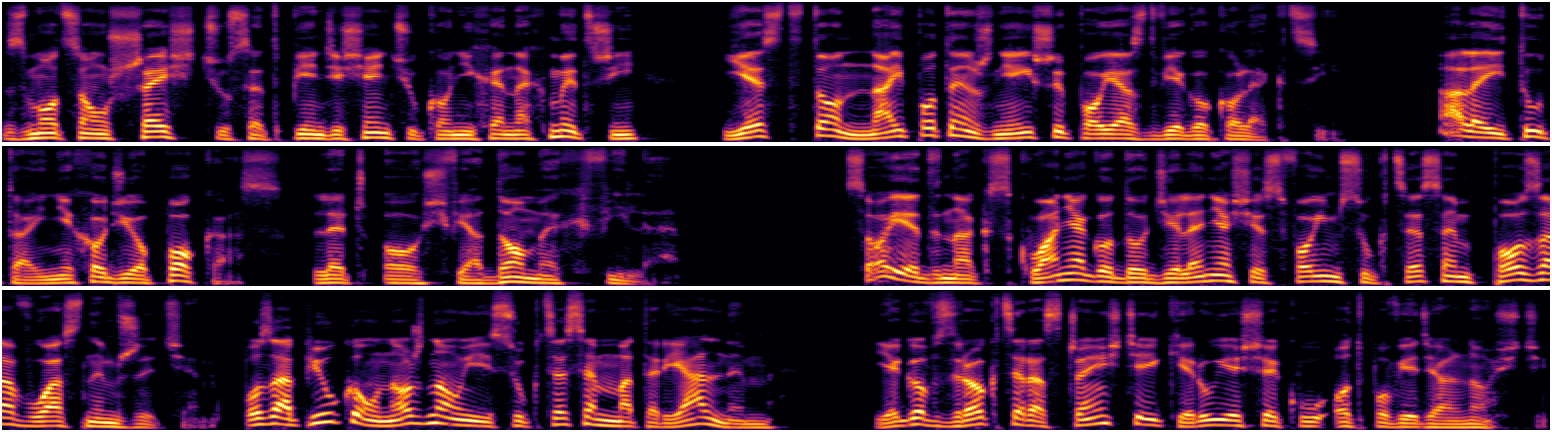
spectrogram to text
Z mocą 650 koni henechmytni jest to najpotężniejszy pojazd w jego kolekcji. Ale i tutaj nie chodzi o pokaz, lecz o świadome chwile. Co jednak skłania go do dzielenia się swoim sukcesem poza własnym życiem? Poza piłką nożną i sukcesem materialnym, jego wzrok coraz częściej kieruje się ku odpowiedzialności.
